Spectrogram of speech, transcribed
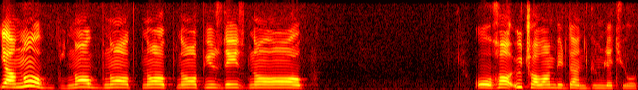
Ya nob. Nob. Nob. Nob. Nob. Yüzde yüz nob. Oha 3 havan birden gümletiyor.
